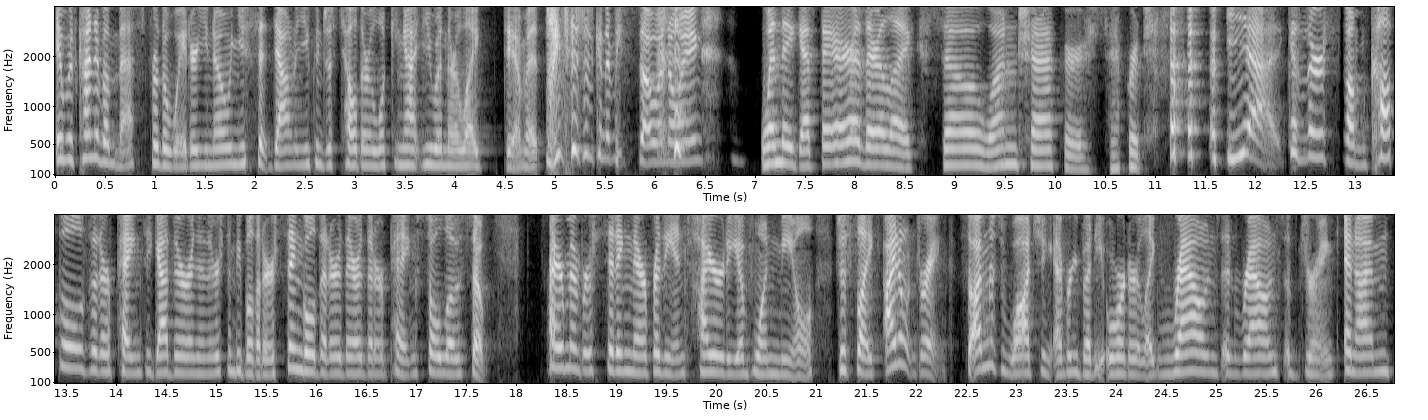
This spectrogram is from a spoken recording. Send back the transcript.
it was kind of a mess for the waiter, you know, when you sit down and you can just tell they're looking at you and they're like, damn it, like this is going to be so annoying. when they get there, they're like, so one check or separate yeah, because there's some couples that are paying together, and then there's some people that are single that are there that are paying solo. So I remember sitting there for the entirety of one meal, just like I don't drink. So I'm just watching everybody order like rounds and rounds of drink, and I'm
